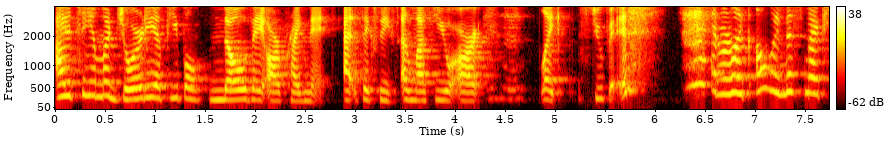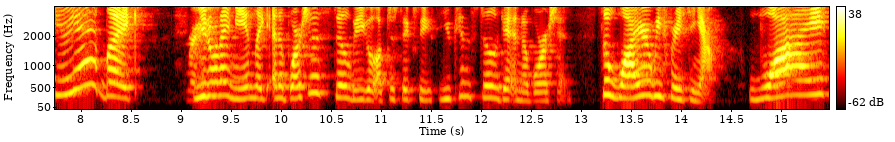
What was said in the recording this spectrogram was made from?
I would say a majority of people know they are pregnant at six weeks, unless you are Mhm. like stupid. and we're like, oh, I missed my period. Like, Right. you know what I mean? Like, an abortion is still legal up to six weeks. You can still get an abortion. So why are we freaking out? Why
